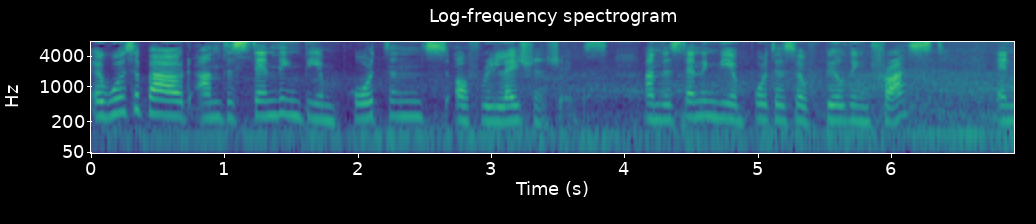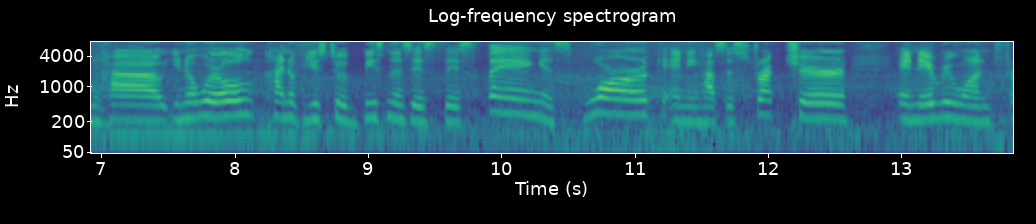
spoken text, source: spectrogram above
it was about understanding the importance of relationships, understanding the importance of building trust, and how you know we're all kind of used to a business is this thing, is work, and it has a structure, and everyone tr-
